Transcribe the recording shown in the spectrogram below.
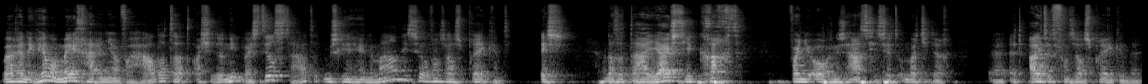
waarin ik helemaal meega in jouw verhaal, dat dat als je er niet bij stilstaat, het misschien helemaal niet zo vanzelfsprekend is. En dat het daar juist je kracht van je organisatie zit, omdat je er uh, het uit het vanzelfsprekende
